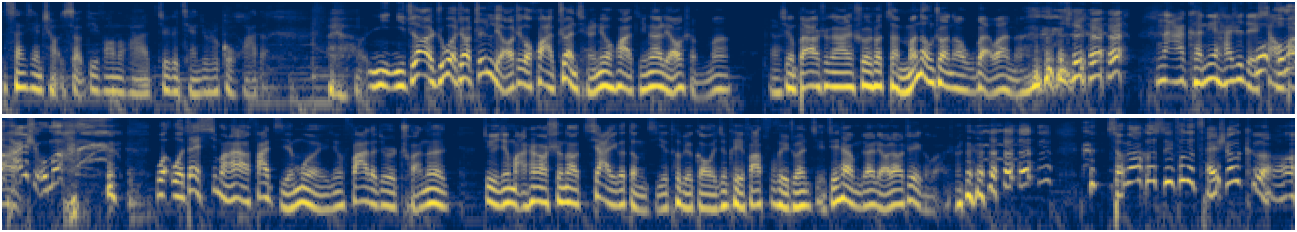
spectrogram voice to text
三线小小地方的话，这个钱就是够花的。哎呀你你知道，如果要真聊这个话赚钱这个话题，应该聊什么吗？请白老师跟大家说说，怎么能赚到五百万呢？那肯定还是得上班。我我们还是我们，我我在喜马拉雅发节目，已经发的就是传的，就已经马上要升到下一个等级，特别高，已经可以发付费专辑。接下来我们就来聊聊这个吧。是 吧小白和随风的财商课，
